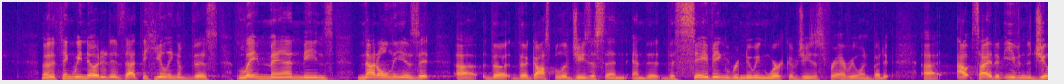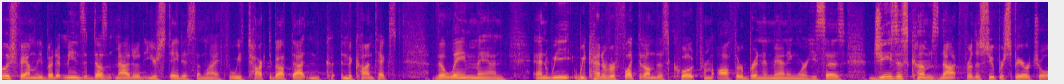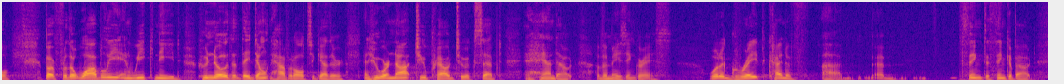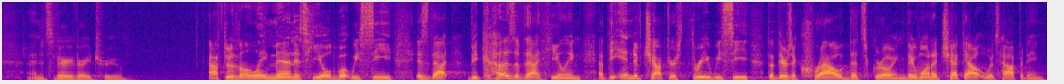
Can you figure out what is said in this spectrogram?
Another thing we noted is that the healing of this lame man means not only is it uh, the, the gospel of Jesus and, and the, the saving, renewing work of Jesus for everyone, but it, uh, outside of even the Jewish family, but it means it doesn't matter your status in life. We talked about that in, in the context the lame man. And we, we kind of reflected on this quote from author Brennan Manning, where he says, Jesus comes not for the super spiritual, but for the wobbly and weak need who know that they don't have it all together and who are not too proud to accept a handout of amazing grace. What a great kind of uh, uh, thing to think about. And it's very, very true. After the lame man is healed, what we see is that because of that healing, at the end of chapter 3, we see that there's a crowd that's growing. They want to check out what's happening.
